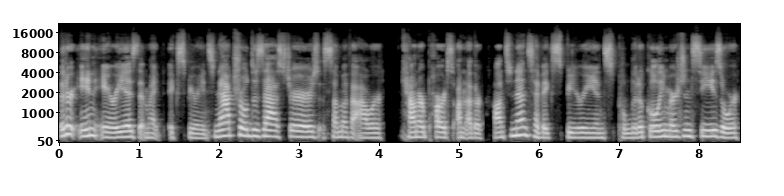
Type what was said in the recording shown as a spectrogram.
that are in areas that might experience natural disasters. Some of our counterparts on other continents have experienced political emergencies or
